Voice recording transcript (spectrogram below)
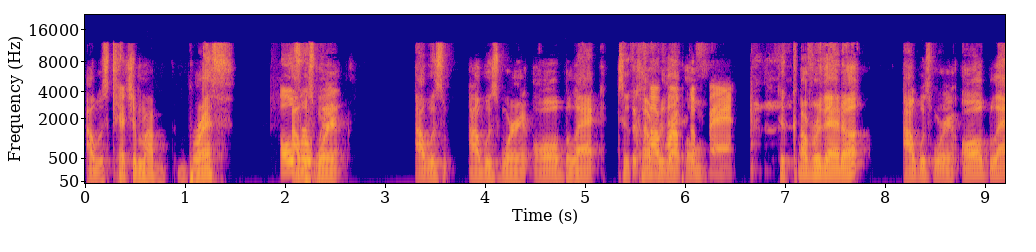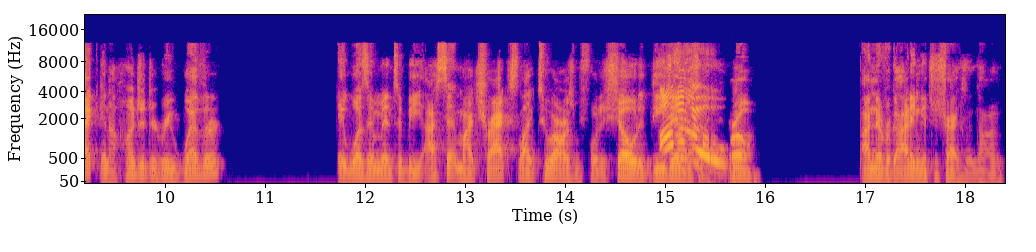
I was catching my breath. over I was wearing I was I was wearing all black to, to cover, cover, that up over- fat. to cover that up. I was wearing all black in 100 degree weather. It wasn't meant to be. I sent my tracks like 2 hours before the show. The DJ was Oh! like, "Bro, I never got I didn't get your tracks in time."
